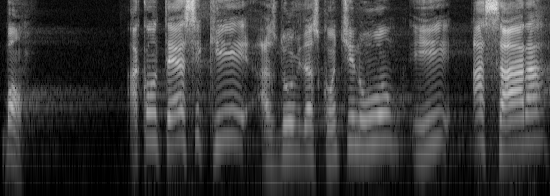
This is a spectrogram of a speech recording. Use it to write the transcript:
Bom, acontece que as dúvidas continuam e a Sara,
